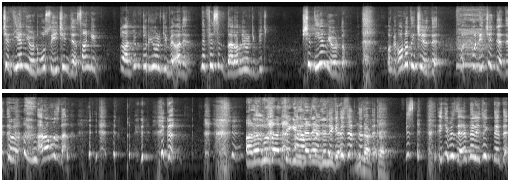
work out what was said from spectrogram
Bir şey diyemiyordum o suyu içince. Sanki kalbim duruyor gibi. Hani nefesim daralıyor gibi. Hiç bir şey diyemiyordum. O gün ona da içirdi. Bu- Bunu içince dedi. Aramızdan. Aramızdan çekileceğiz Aramızdan evleneceğiz. çekilecek Bir dedi. dakika. Biz ikimiz evlenecek dedi.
